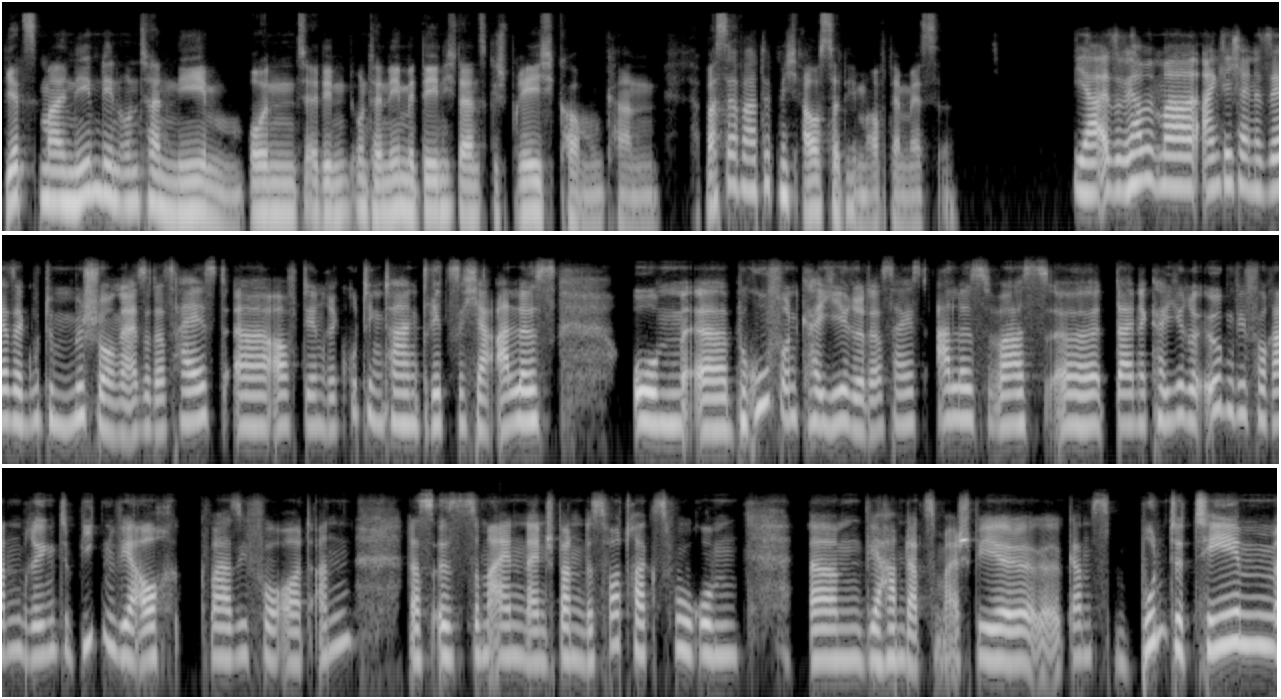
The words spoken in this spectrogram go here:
jetzt mal neben den Unternehmen und äh, den Unternehmen, mit denen ich da ins Gespräch kommen kann. Was erwartet mich außerdem auf der Messe? Ja, also wir haben immer eigentlich eine sehr, sehr gute Mischung. Also das heißt, äh, auf den Recruiting-Tagen dreht sich ja alles um äh, Beruf und Karriere. Das heißt, alles, was äh, deine Karriere irgendwie voranbringt, bieten wir auch quasi vor Ort an. Das ist zum einen ein spannendes Vortragsforum. Ähm, wir haben da zum Beispiel äh, ganz bunte Themen.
